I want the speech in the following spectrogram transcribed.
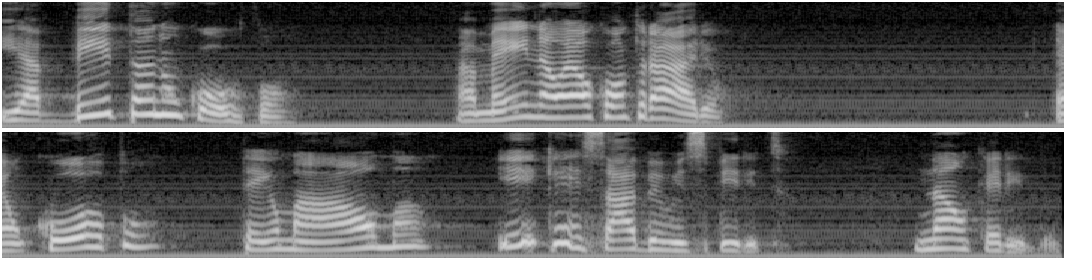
e habita num corpo. Amém? Não é o contrário. É um corpo, tem uma alma e, quem sabe, um espírito. Não, querido.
